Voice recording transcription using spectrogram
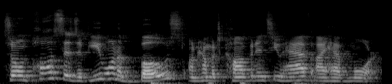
So when Paul says, if you want to boast on how much confidence you have, I have more.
